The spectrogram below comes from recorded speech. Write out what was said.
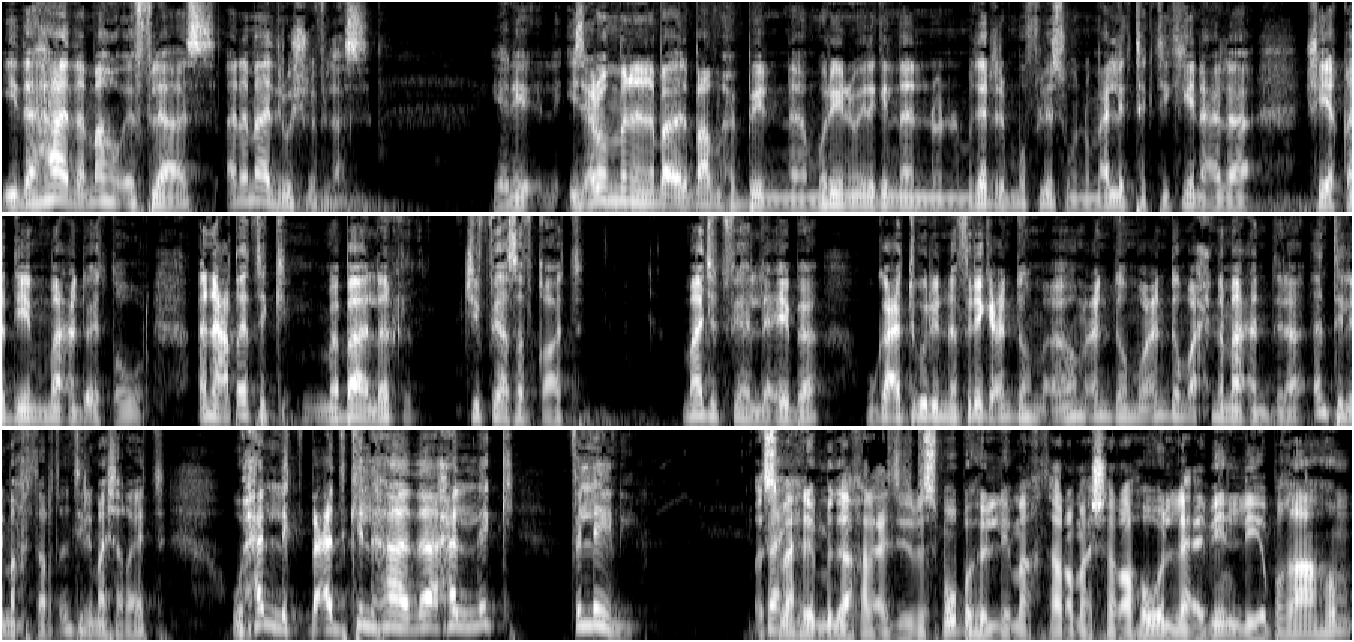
إذا هذا ما هو إفلاس أنا ما أدري وش الإفلاس. يعني يزعلون مننا بعض محبين مورينيو إذا قلنا إنه المدرب مفلس وإنه معلق تكتيكيا على شيء قديم ما عنده أي تطور. أنا أعطيتك مبالغ تجيب فيها صفقات ما جبت فيها اللعيبة وقاعد تقول إن فريق عندهم هم عندهم وعندهم وإحنا ما عندنا. أنت اللي ما اخترت أنت اللي ما شريت وحلك بعد كل هذا حلك في الليني. اسمح لي بمداخله عزيز بس مو به اللي ما اختاره ما شراه هو اللاعبين اللي يبغاهم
